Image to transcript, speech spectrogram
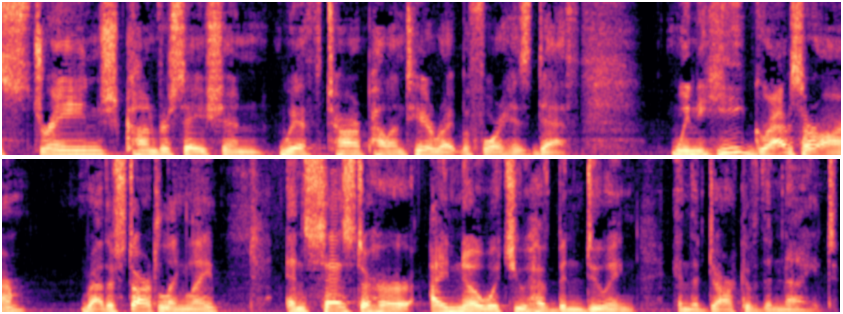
strange conversation with Tar Palantir right before his death, when he grabs her arm, rather startlingly, and says to her, I know what you have been doing in the dark of the night.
